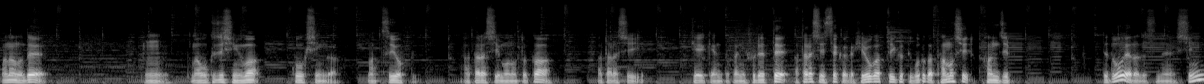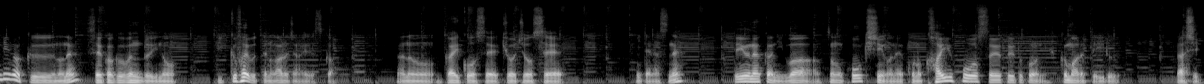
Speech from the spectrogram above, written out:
まあ、なので、うん、まあ、僕自身は好奇心がま強く、新しいものとか、新しい経験とかに触れて、新しい世界が広がっていくってことが楽しいと感じる。で、どうやらですね、心理学のね、性格分類のビッグファイブってのがあるじゃないですか。あの、外向性、協調性みたいなですね。っていう中には、その好奇心はね、この開放性というところに含まれているらし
